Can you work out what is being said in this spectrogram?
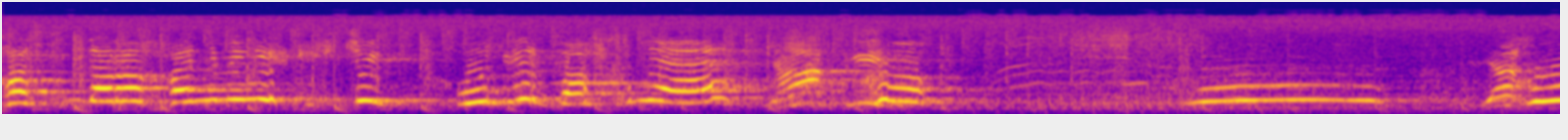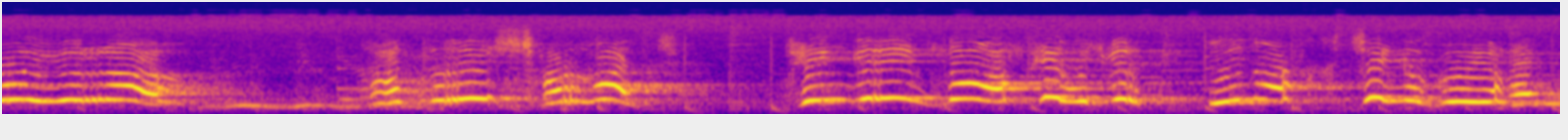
хатан дараа хонь миний хичиг үлгэр болох нь аа. Яадгийг. Яа. Хүүйро. Газрын шоргоож тэнгэрийн лөө олохын үлгэр энэ болох чинь үгүй хань.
